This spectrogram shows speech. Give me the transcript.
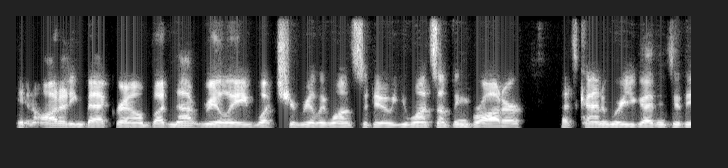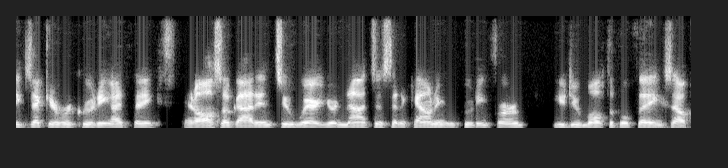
and auditing background, but not really what she really wants to do. You want something broader. That's kind of where you got into the executive recruiting, I think. It also got into where you're not just an accounting recruiting firm, you do multiple things. So,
